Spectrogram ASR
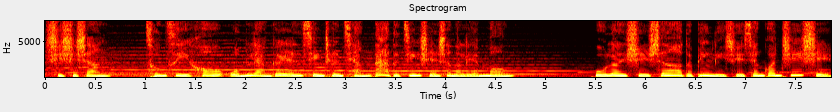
事实上，从此以后，我们两个人形成强大的精神上的联盟。无论是深奥的病理学相关知识，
